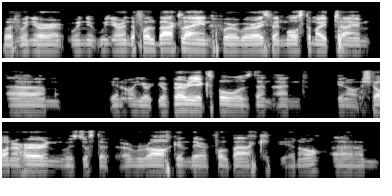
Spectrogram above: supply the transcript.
but when you're when you when you're in the full back line, where, where I spend most of my time, um, you know, you're you're very exposed, and and you know, Sean Ahern was just a, a rock in there full back. You know, um,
